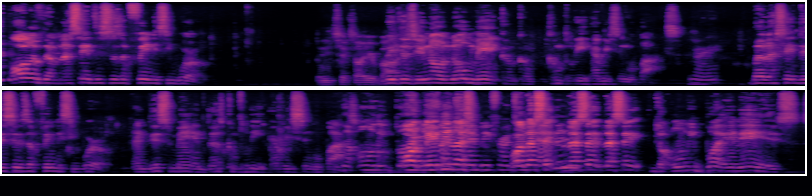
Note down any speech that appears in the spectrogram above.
All of them. Let's say this is a fantasy world. And he checks all your boxes. Because you know, no man can com- complete every single box. right. But let's say this is a fantasy world, and this man does complete every single box. The only Or maybe is let's- be or let's say, let's say, let's say the only button is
